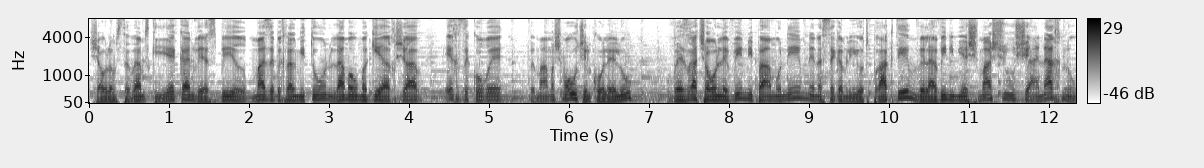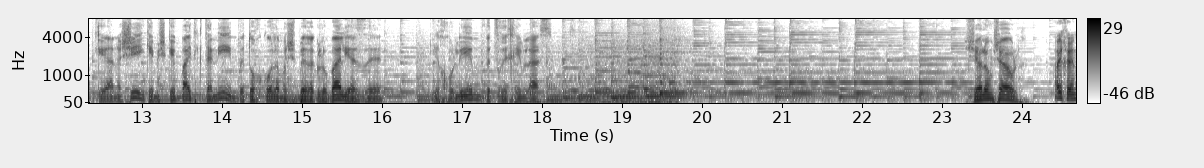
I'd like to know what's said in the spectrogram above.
שאול אמסטרדמסקי יהיה כאן ויסביר מה זה בכלל מיתון, למה הוא מגיע עכשיו, איך זה קורה ומה המשמעות של כל אלו. ובעזרת שרון לוין מפעמונים ננסה גם להיות פרקטיים ולהבין אם יש משהו שאנחנו כאנשים, כמשקי בית קטנים בתוך כל המשבר הגלובלי הזה, יכולים וצריכים לעשות. שלום שאול. היי חן.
